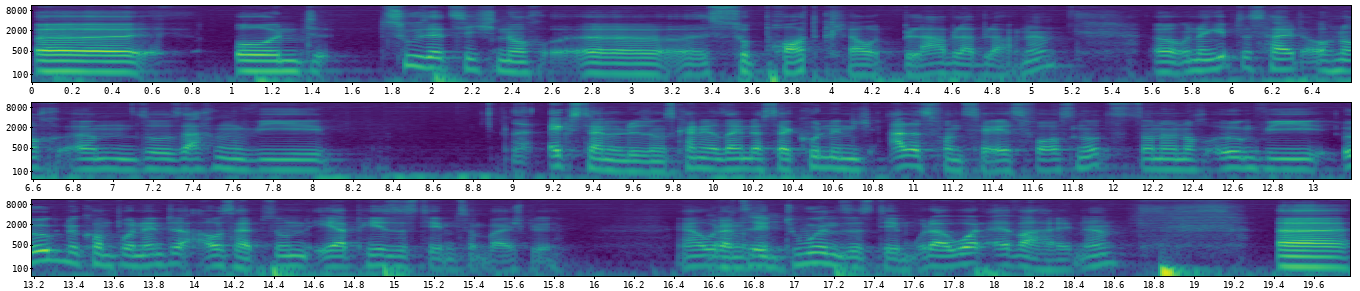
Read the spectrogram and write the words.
Äh, und zusätzlich noch äh, Support Cloud, bla bla bla. Ne? Äh, und dann gibt es halt auch noch ähm, so Sachen wie externe Lösung. Es kann ja sein, dass der Kunde nicht alles von Salesforce nutzt, sondern noch irgendwie irgendeine Komponente außerhalb, so ein ERP-System zum Beispiel. Ja, oder ein. Retourensystem oder whatever halt. Ne? Äh,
